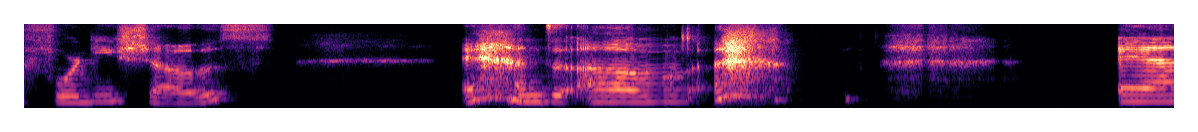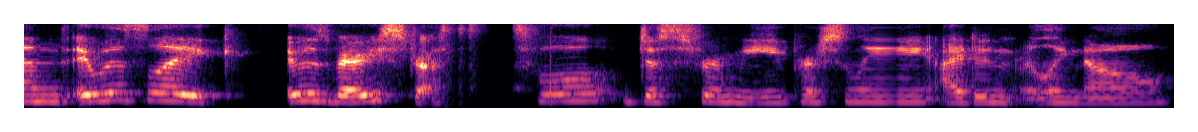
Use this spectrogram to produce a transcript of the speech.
40 shows, and um, and it was like it was very stressful just for me personally. I didn't really know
